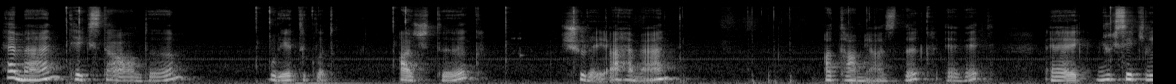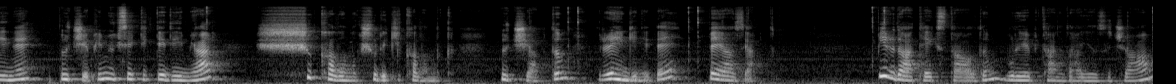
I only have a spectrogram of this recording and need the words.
Hemen tekste aldım. Buraya tıkladım. açtık. Şuraya hemen atam yazdık. Evet. Ee, yüksekliğine 3 yapayım. Yükseklik dediğim yer şu kalınlık, şuradaki kalınlık. 3 yaptım. Rengini de beyaz yaptım. Bir daha tekst aldım. Buraya bir tane daha yazacağım.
